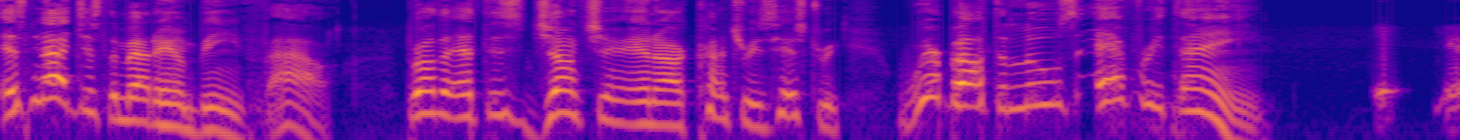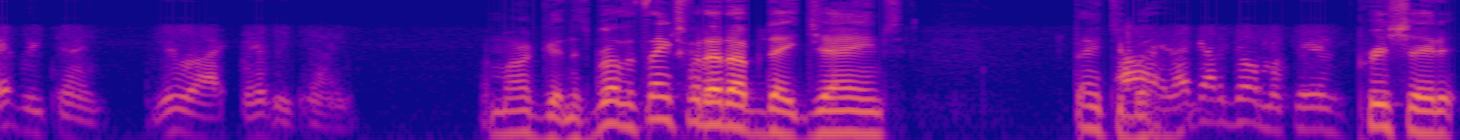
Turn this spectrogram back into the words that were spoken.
it's not just a matter of him being foul. brother, at this juncture in our country's history, we're about to lose everything. Everything. You're right. Everything. My goodness, brother. Thanks for that update, James. Thank you. All right, I got to go, my friend. Appreciate it,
